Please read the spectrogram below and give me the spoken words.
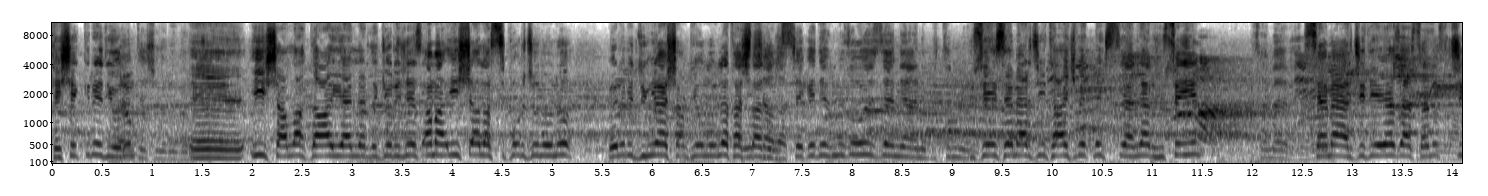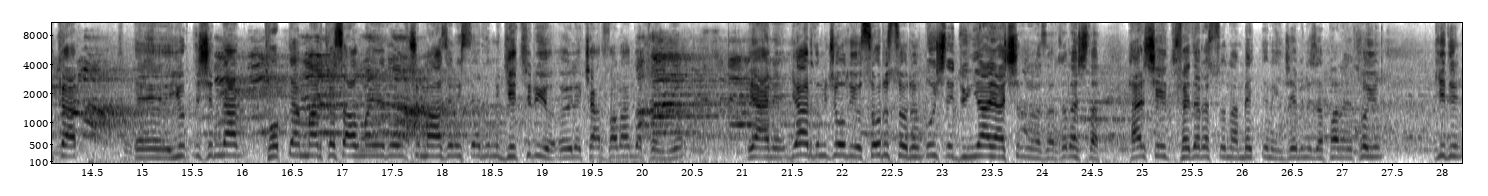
Teşekkür ediyorum. Ben teşekkür. Ee, inşallah daha iyi yerlerde göreceğiz ama inşallah sporculuğunu böyle bir dünya şampiyonluğuyla taçlandırırız. İnşallah. Tek hedefimiz o yüzden yani bitirmiyoruz. Hüseyin Semerci'yi takip etmek isteyenler Hüseyin Semerci. Semerci diye yazarsanız çıkar. Ee, yurt dışından toptan markası Almanya'da olduğu için malzeme istediğimi getiriyor. Öyle kar falan da koymuyor. Yani yardımcı oluyor. Soru sorun. Bu işte dünyaya açılmaz arkadaşlar. Her şeyi federasyondan beklemeyin. Cebinize parayı koyun. Gidin.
